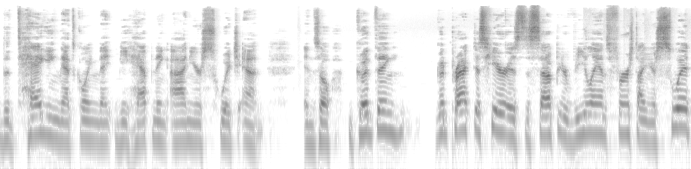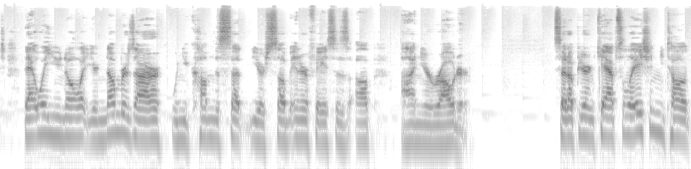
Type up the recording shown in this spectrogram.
the tagging that's going to be happening on your switch end. And so, good thing, good practice here is to set up your VLANs first on your switch. That way, you know what your numbers are when you come to set your sub interfaces up on your router. Set up your encapsulation. You tell it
